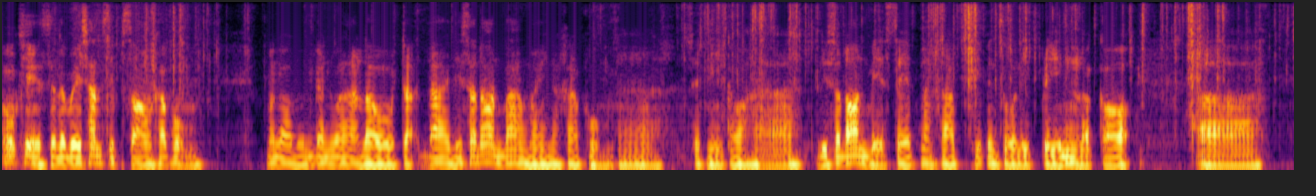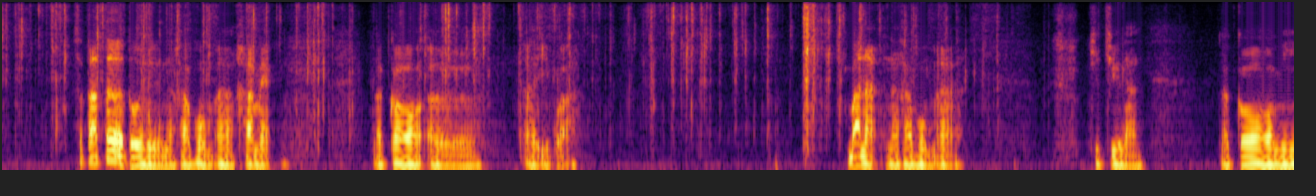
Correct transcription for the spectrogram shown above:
โอเค celebration 10ซองครับผม มารอลุ้นกันว่าเราจะได้ลิซาดอนบ้างไหมนะครับผม อ่า เซตนี้ก็หาลิซาดอนเบสเซตนะครับ ที่เป็นตัวรีปรินท์แล้วก็สตาร์เตอร์ตัวอื่นนะครับผมอ่าคาแม็กแล้วก็เอ่ออะไรอีกว่าบานะนะครับผมอ่าคิดชื่อนาน แล้วก็มี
